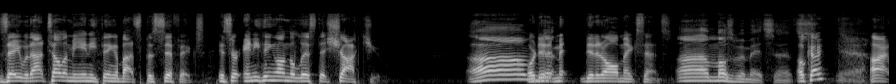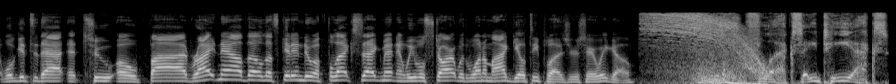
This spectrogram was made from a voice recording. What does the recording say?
Zay, without telling me anything about specifics, is there anything on the list that shocked you? Um, Or did it, ma- did it all make sense? Uh, most of it made sense. Okay. Yeah. All right, we'll get to that at 205. Right now, though, let's get into a flex segment, and we will start with one of my guilty pleasures. Here we go. Flex ATX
